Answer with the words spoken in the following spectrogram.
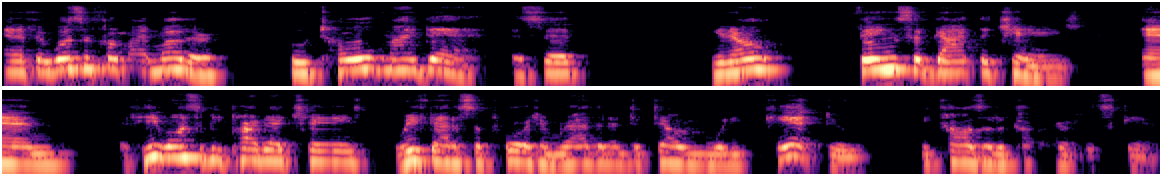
And if it wasn't for my mother, who told my dad and said, "You know, things have got to change, and if he wants to be part of that change, we've got to support him rather than to tell him what he can't do because of the color of his skin.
